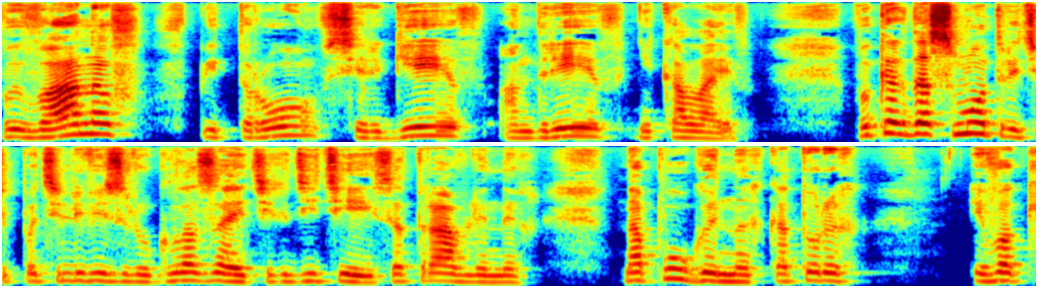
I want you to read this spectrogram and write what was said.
в Иванов, в Петро, в Сергеев, Андреев, Николаев. Вы когда смотрите по телевизору глаза этих детей, затравленных, напуганных, которых эвак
